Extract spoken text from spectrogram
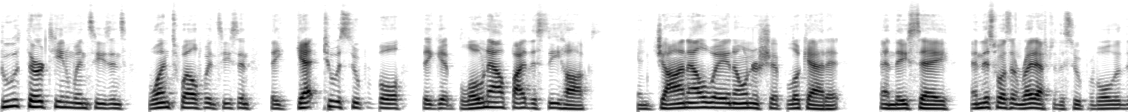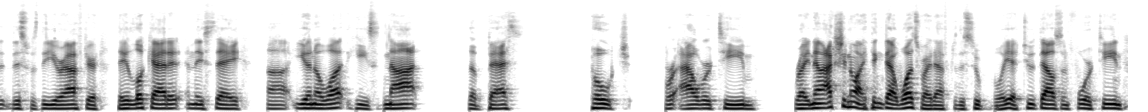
Two 13 win seasons, one 12 win season. They get to a Super Bowl. They get blown out by the Seahawks. and John Elway and ownership look at it and they say, and this wasn't right after the Super Bowl, this was the year after. They look at it and they say, uh, you know what? He's not the best coach for our team right now. Actually, no, I think that was right after the Super Bowl. Yeah, 2014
